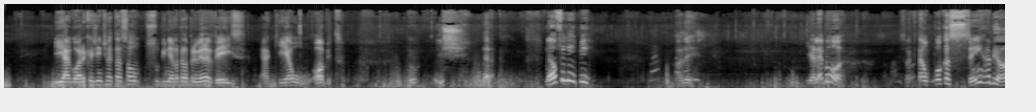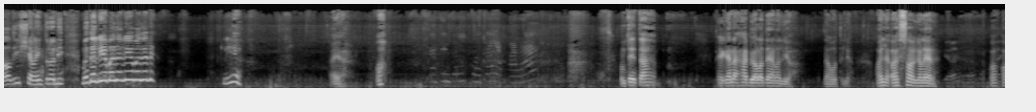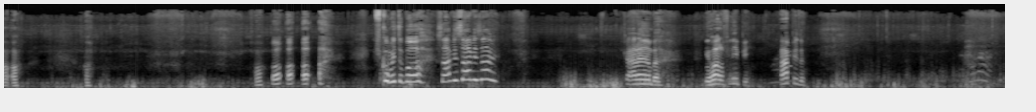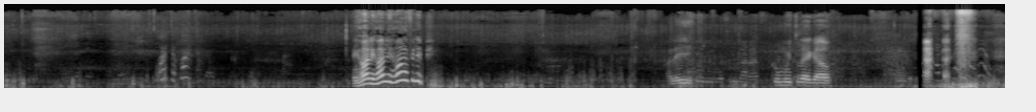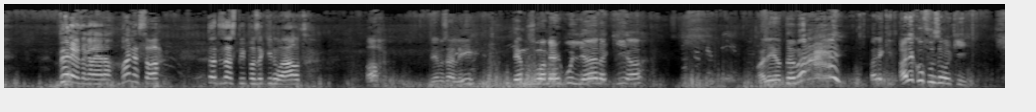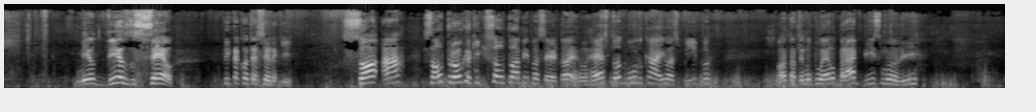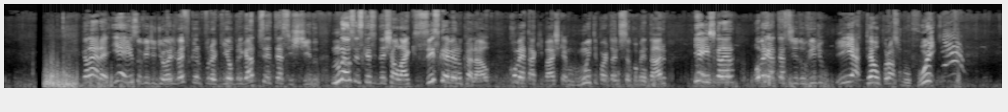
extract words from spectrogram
E agora que a gente vai estar só subindo ela pela primeira vez. Aqui é o óbito. Uh, Ixi, era... Não, Felipe. Olha aí. E ela é boa. Só que tá um pouco sem rabiola. Ixi, ela entrou ali. Manda ali, manda ali, manda ali. Ali, ó. Aí, ó. Ó, Tá tentando cortar e parar? Vamos tentar pegar na rabiola dela ali, ó. Da outra ali, ó. Olha, olha só, galera. Ó, ó, ó. Ó. Ó, ó, ó. Ficou muito boa. Sobe, sobe, sobe. Caramba. Enrola, Felipe. Rápido. Corta, corta. Enrola, enrola, enrola, Felipe. Olha aí. Ficou muito legal. Beleza, galera. Olha só. Todas as pipas aqui no alto. Ó. Temos ali. Temos uma mergulhando aqui, ó. Olha aí, eu tamo. Ai! Olha aqui. Olha a confusão aqui. Meu Deus do céu. O que, que tá acontecendo aqui? Só a só o tronco aqui que soltou a pipa certa, olha. O resto todo mundo caiu as pipas. Ó, tá tendo um duelo brabíssimo ali. Galera, e é isso o vídeo de hoje. Vai ficando por aqui. Obrigado por você ter assistido. Não se esqueça de deixar o like, se inscrever no canal, comentar aqui embaixo que é muito importante o seu comentário. E é isso, galera. Obrigado por ter assistido o vídeo e até o próximo. Fui! Tchau!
